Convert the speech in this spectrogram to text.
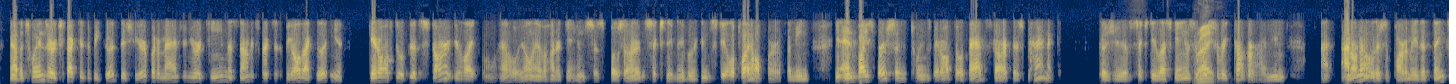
now the Twins are expected to be good this year, but imagine you're a team that's not expected to be all that good, and you get off to a good start, you're like, oh hell, we only have 100 games as opposed to 160. Maybe we can steal a playoff berth. I mean, and vice versa. The Twins get off to a bad start, there's panic because you have 60 less games in right. which to recover. I mean, I, I don't know. There's a part of me that thinks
